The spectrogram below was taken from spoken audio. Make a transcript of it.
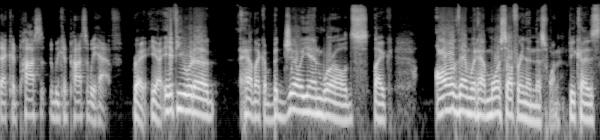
that could possibly we could possibly have. Right. Yeah. If you were to have like a bajillion worlds, like all of them would have more suffering than this one because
